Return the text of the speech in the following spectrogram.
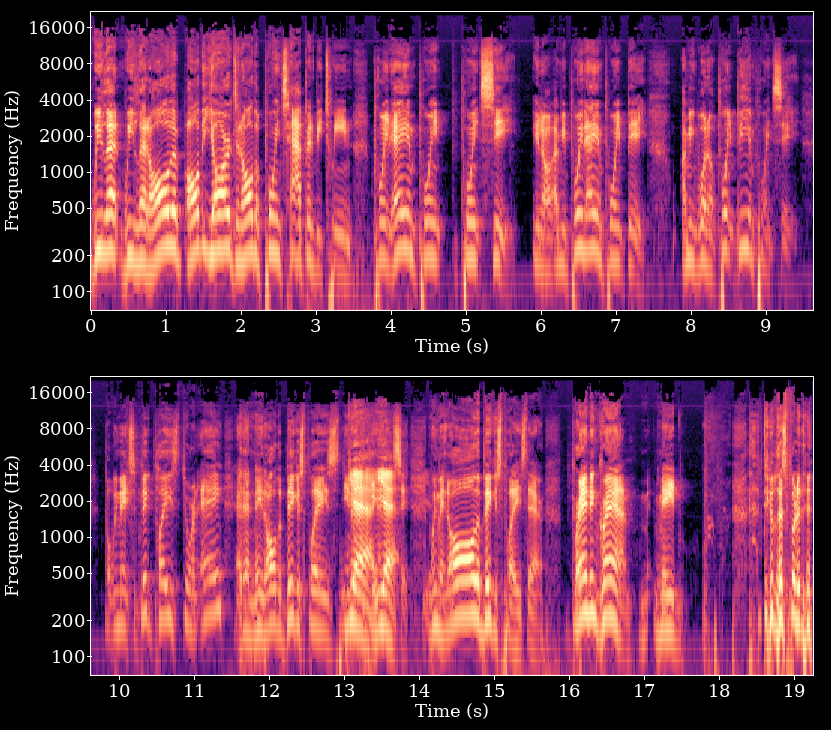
We let we let all the all the yards and all the points happen between point A and point point C. You know, I mean point A and point B. I mean, what? No, point B and point C. But we made some big plays during A, and then made all the biggest plays. You know, Yeah, at the end of yeah. C. We made all the biggest plays there. Brandon Graham made dude, let's put it.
